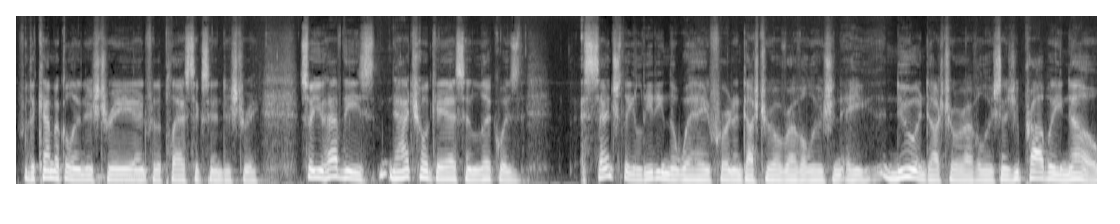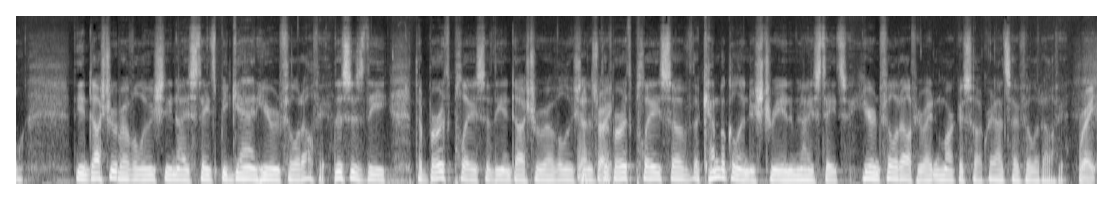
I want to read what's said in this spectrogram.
for the chemical industry and for the plastics industry. So you have these natural gas and liquids essentially leading the way for an industrial revolution, a new industrial revolution. As you probably know, the industrial revolution in the United States began here in Philadelphia. This is the, the birthplace of the industrial revolution. That's it's right. the birthplace of the chemical industry in the United States, here in Philadelphia, right in Marcus Hook, right outside Philadelphia. Right.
